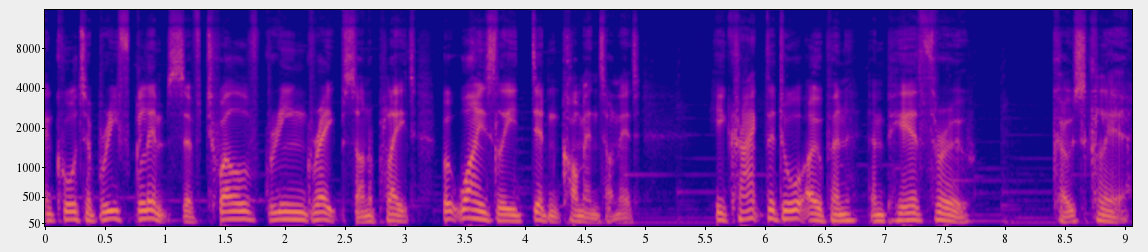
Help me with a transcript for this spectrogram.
and caught a brief glimpse of 12 green grapes on a plate, but wisely didn't comment on it. He cracked the door open and peered through. Coast clear.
